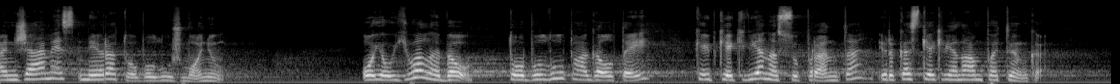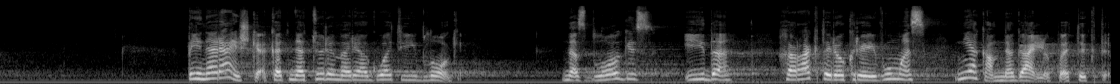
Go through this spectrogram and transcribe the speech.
Ant žemės nėra tobulų žmonių, o jau juo labiau tobulų pagal tai, kaip kiekvienas supranta ir kas kiekvienam patinka. Tai nereiškia, kad neturime reaguoti į blogį, nes blogis, įda, charakterio kreivumas niekam negali patikti.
